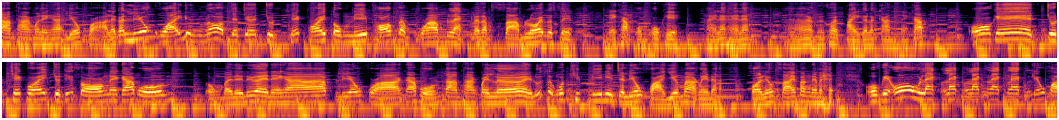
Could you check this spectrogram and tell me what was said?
ตามทางมาเลยฮะเลี้ยวขวาแล้วก็เลี้ยวขวาหนึ่งรอบจะเจอจุดเช็คพอยต์ตรงนี้พร้อมกับความแหลกระดับ 300%นะครับผมโอเคหายแล้วหายแล้วอ่าค่อยๆ ไปกันละกันนะครับ โอเค จุดเช็คพอยต์จุดที่ 2 นะครับผม ตรงไปเรื่อยๆนะครับเลี้ยวขวาครับผมตามทางไปเลย รู้สึกว่าคลิปนี้นี่จะเลี้ยวขวาเยอะมากเลยนะ ขอเลี้ยวซ้ายบ้างได้ไหมโอเคโอ้แหลกแหลกแหลกแหลกแหลกเลี้ยวขวา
